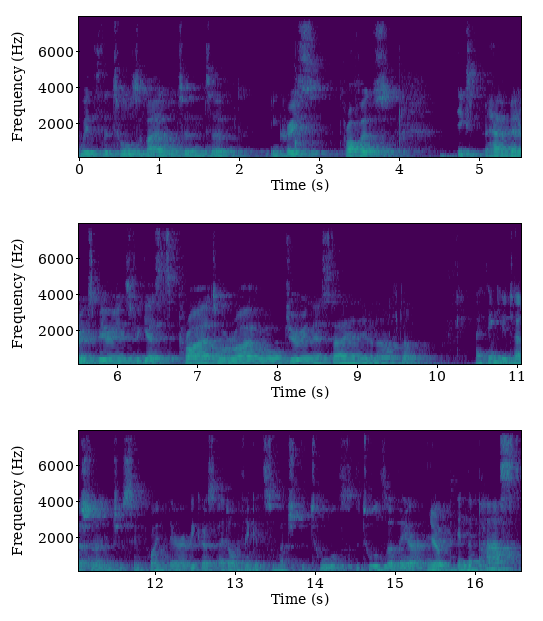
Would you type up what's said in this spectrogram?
with the tools available to them to increase profits, ex- have a better experience for guests prior to arrival, during their stay, and even after? I think you touched on an interesting point there because I don't think it's so much the tools. The tools are there. Yep. In the past,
